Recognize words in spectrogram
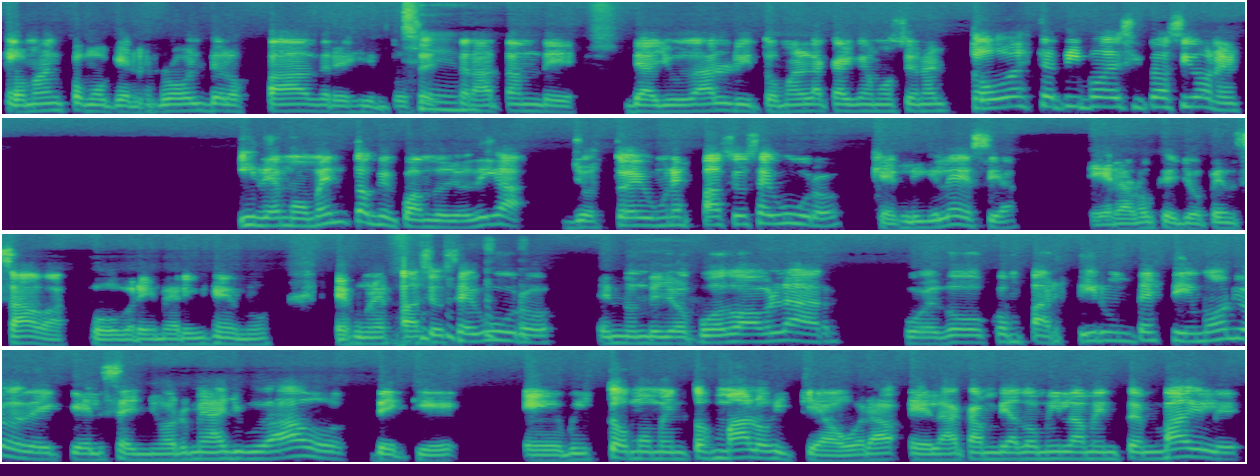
toman como que el rol de los padres y entonces Sí. tratan de, de ayudarlo y toman la carga emocional, todo este tipo de situaciones. Y de momento que cuando yo diga, yo estoy en un espacio seguro, que es la iglesia, era lo que yo pensaba, pobre y ingenuo, es un espacio seguro en donde yo puedo hablar, puedo compartir un testimonio de que el Señor me ha ayudado, de que he visto momentos malos y que ahora él ha cambiado mi lamento en baile,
